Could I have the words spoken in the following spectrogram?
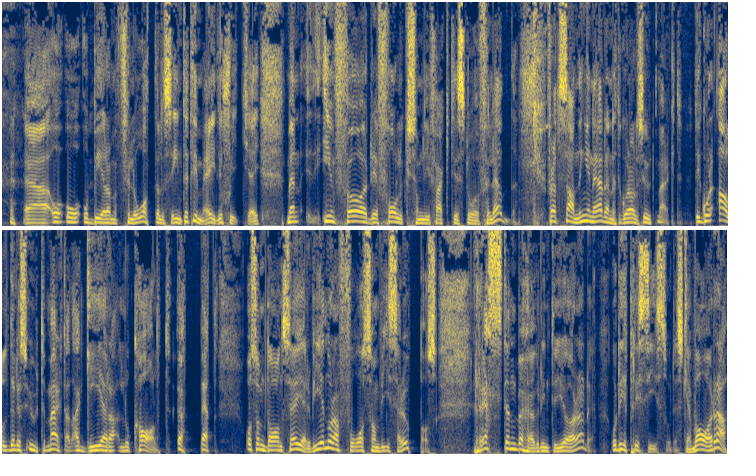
eh, och, och, och ber om förlåtelse, inte till mig, det skiter jag i, men inför det folk som ni faktiskt då förledde. För att sanningen är den att det går alldeles utmärkt. Det går alldeles utmärkt att agera lokalt, öppet. Och som Dan säger, vi är några få som visar upp oss. Resten behöver inte göra det. Och det är precis så det ska vara.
